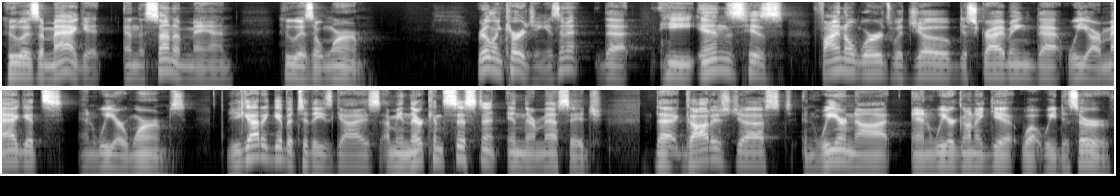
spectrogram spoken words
who is a maggot, and the Son of Man, who is a worm? Real encouraging, isn't it? That he ends his final words with Job describing that we are maggots and we are worms. You got to give it to these guys. I mean, they're consistent in their message that God is just and we are not, and we are going to get what we deserve.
